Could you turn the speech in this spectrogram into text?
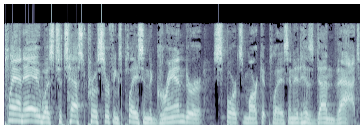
Plan A was to test pro surfing's place in the grander sports marketplace, and it has done that.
